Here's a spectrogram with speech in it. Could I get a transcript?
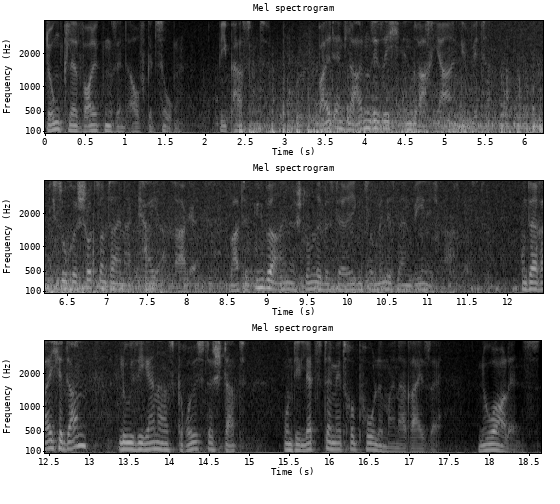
Dunkle Wolken sind aufgezogen. Wie passend. Bald entladen sie sich in brachialen Gewittern. Ich suche Schutz unter einer Kai-Anlage, warte über eine Stunde, bis der Regen zumindest ein wenig nachlässt. Und erreiche dann Louisianas größte Stadt und die letzte Metropole meiner Reise, New Orleans.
